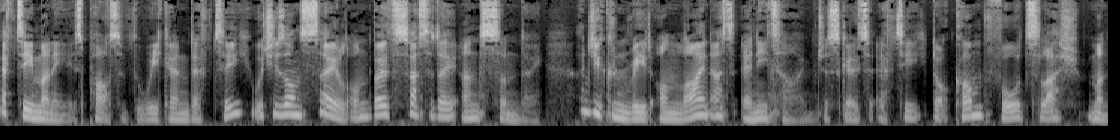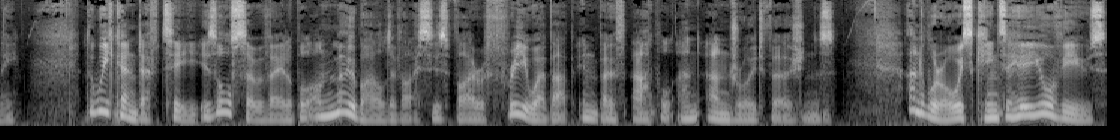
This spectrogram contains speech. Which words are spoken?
FT Money is part of the Weekend FT, which is on sale on both Saturday and Sunday, and you can read online at any time. Just go to ft.com forward slash money. The Weekend FT is also available on mobile devices via a free web app in both Apple and Android versions. And we're always keen to hear your views.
